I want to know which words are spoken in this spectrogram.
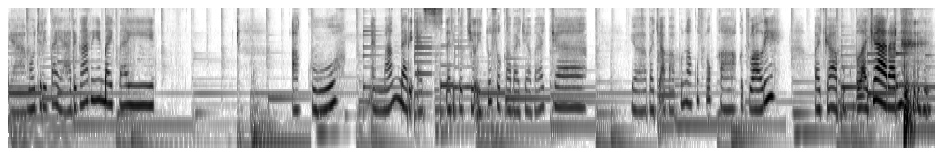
Ya mau cerita ya? Dengerin baik-baik. Aku emang dari es dari kecil itu suka baca-baca. Ya baca apa pun aku suka kecuali baca buku pelajaran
